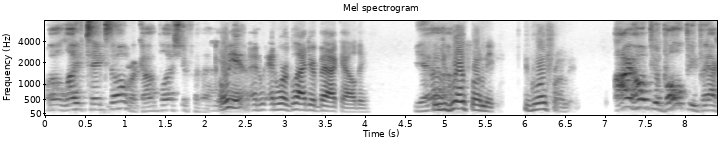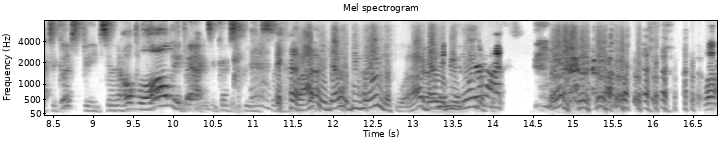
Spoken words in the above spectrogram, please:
Well, life takes over. God bless you for that. Oh, yeah. and, and we're glad you're back alde And you grow from it. You grow from it. I hope you'll both be back to Goodspeed soon. I hope we'll all be back to Goodspeed soon. Well, I think that would be wonderful. Uh, that would be wonderful. Well,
